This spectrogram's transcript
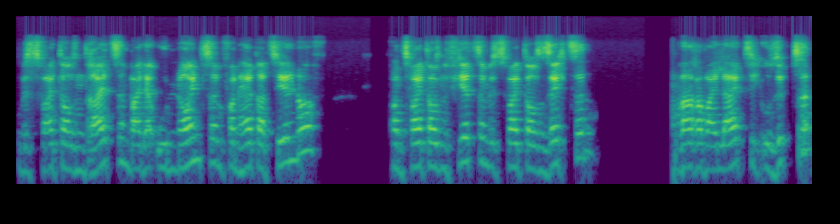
bis 2013 bei der U19 von Hertha Zehlendorf. Von 2014 bis 2016 war er bei Leipzig U17.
